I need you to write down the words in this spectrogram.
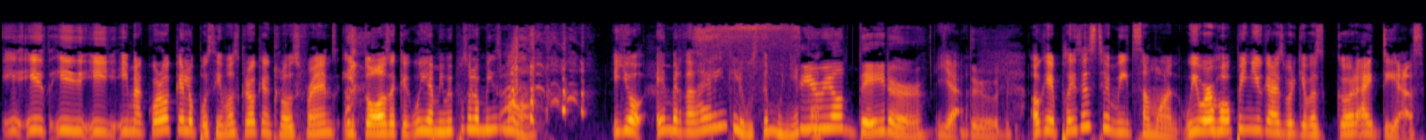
Y, y, y, y, y me acuerdo que lo pusimos creo que en Close Friends y todos de que, güey, a mí me puso lo mismo. y yo, ¿en verdad hay alguien que le guste muñeca? Serial dater. Yeah. Dude. Okay, places to meet someone. We were hoping you guys would give us good ideas.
